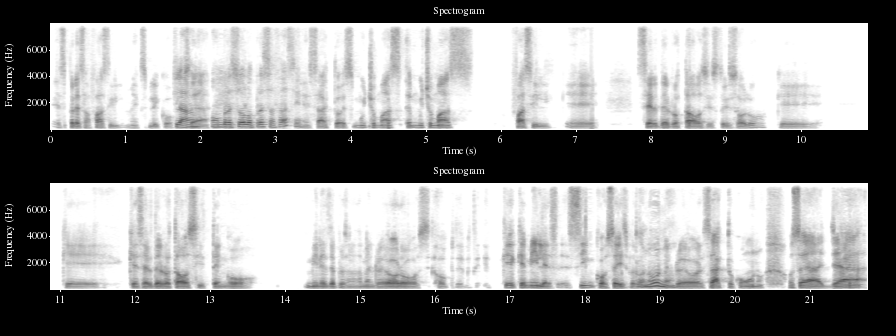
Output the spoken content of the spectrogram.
es presa fácil, me explico. Claro, hombre solo presa fácil. Exacto, es mucho más, es mucho más fácil eh, ser derrotado si estoy solo que, que, que, ser derrotado si tengo miles de personas a mi alrededor o, ¿qué, miles? Cinco o seis personas a mi alrededor. Exacto, con uno. O sea, ya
